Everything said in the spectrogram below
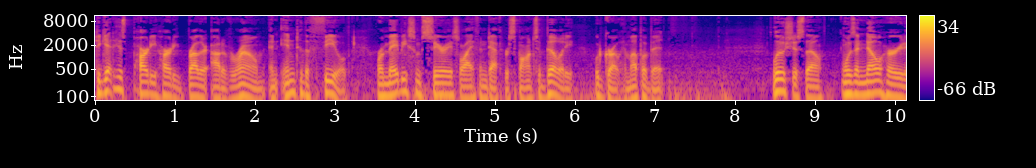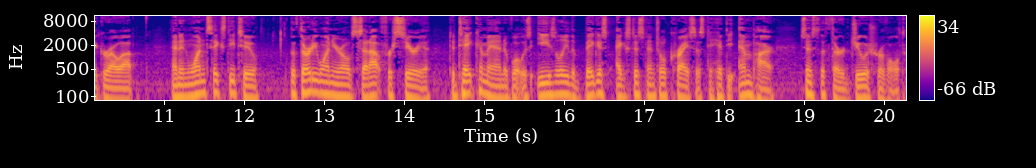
to get his party-hardy brother out of Rome and into the field where maybe some serious life and death responsibility would grow him up a bit. Lucius, though, was in no hurry to grow up, and in 162, the 31-year-old set out for Syria to take command of what was easily the biggest existential crisis to hit the empire since the Third Jewish Revolt.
